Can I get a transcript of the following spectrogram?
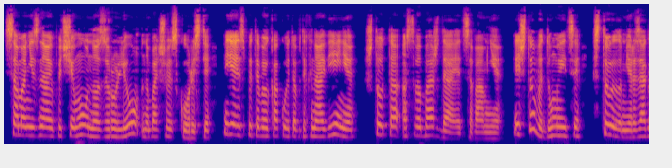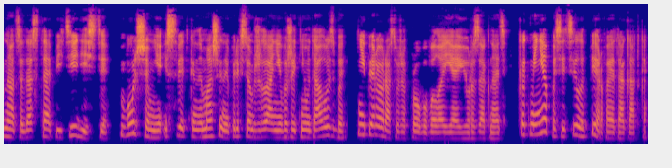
Сама не знаю почему, но за рулем на большой скорости скорости, я испытываю какое-то вдохновение, что-то освобождается во мне. И что вы думаете, стоило мне разогнаться до 150, больше мне из Светкиной машины при всем желании выжить не удалось бы, не первый раз уже пробовала я ее разогнать. Как меня посетила первая догадка,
